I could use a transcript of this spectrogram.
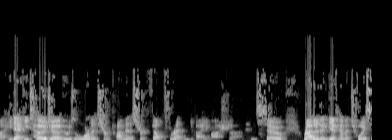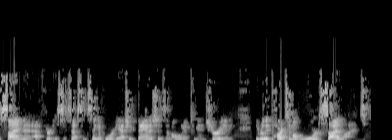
uh, Hideki Tojo, who was the war minister and prime minister, felt threatened by Yamashita. And so rather than give him a choice assignment after his success in Singapore, he actually banishes him all the way up to Manchuria he, he really parks him on the war sidelines.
